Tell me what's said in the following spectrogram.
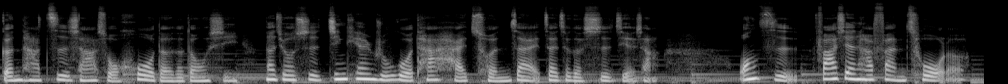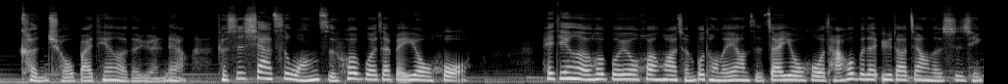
跟他自杀所获得的东西，那就是今天如果他还存在在这个世界上，王子发现他犯错了，恳求白天鹅的原谅。可是下次王子会不会再被诱惑？黑天鹅会不会又幻化成不同的样子再诱惑他？会不会再遇到这样的事情？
